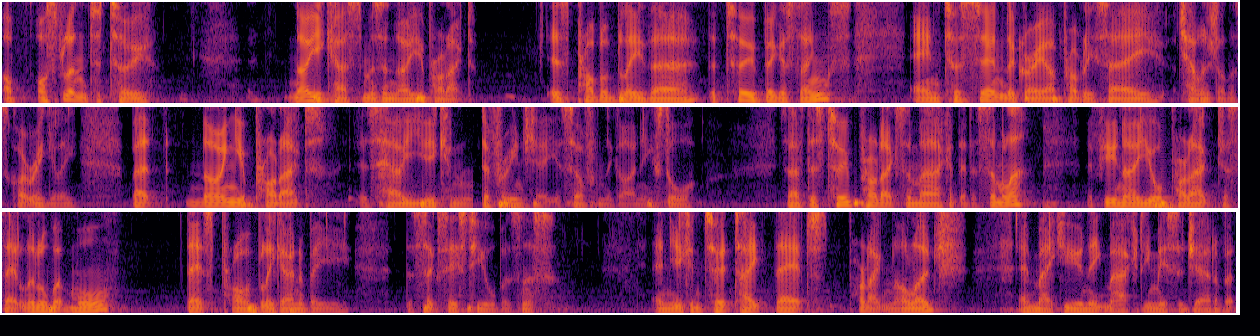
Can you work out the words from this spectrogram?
I'll, I'll split into two know your customers and know your product is probably the, the two biggest things. And to a certain degree, I'd probably say challenged on this quite regularly. But knowing your product is how you can differentiate yourself from the guy next door. So if there's two products in the market that are similar, if you know your product just that little bit more, that's probably going to be the success to your business. And you can t- take that product knowledge and make a unique marketing message out of it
